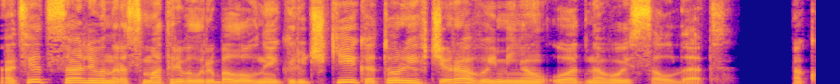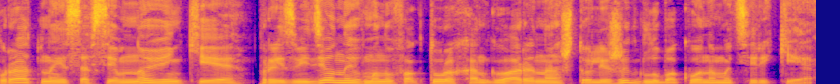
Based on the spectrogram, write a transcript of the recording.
Отец Салливан рассматривал рыболовные крючки, которые вчера выменял у одного из солдат. Аккуратные, совсем новенькие, произведенные в мануфактурах Ангварена, что лежит глубоко на материке.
